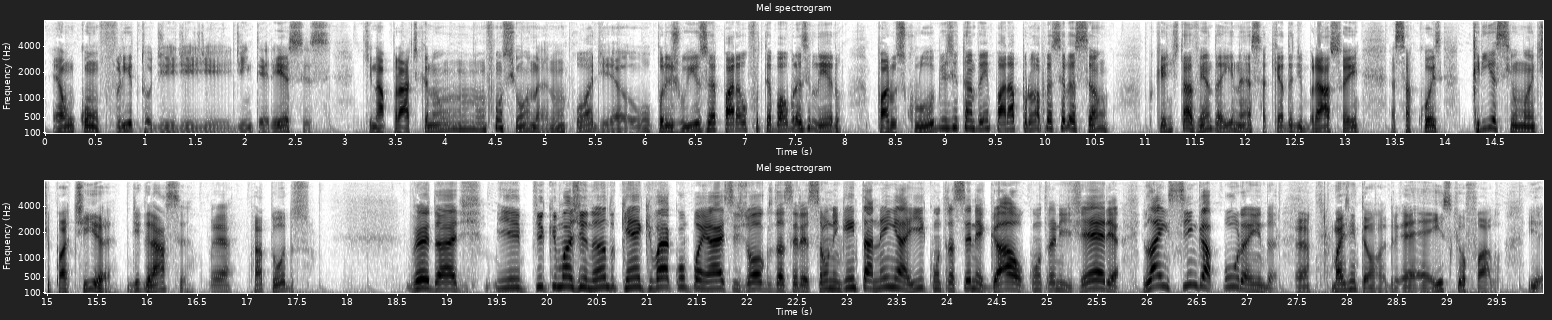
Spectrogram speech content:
É um conflito de, de, de, de interesses que na prática não, não funciona, não pode. É, o prejuízo é para o futebol brasileiro, para os clubes e também para a própria seleção. Porque a gente está vendo aí, né, essa queda de braço aí, essa coisa. Cria-se uma antipatia de graça é. para todos. Verdade. E fico imaginando quem é que vai acompanhar esses jogos da seleção. Ninguém tá nem aí contra Senegal, contra Nigéria, lá em Singapura ainda. É, mas então, Rodrigo, é, é, isso que eu falo.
